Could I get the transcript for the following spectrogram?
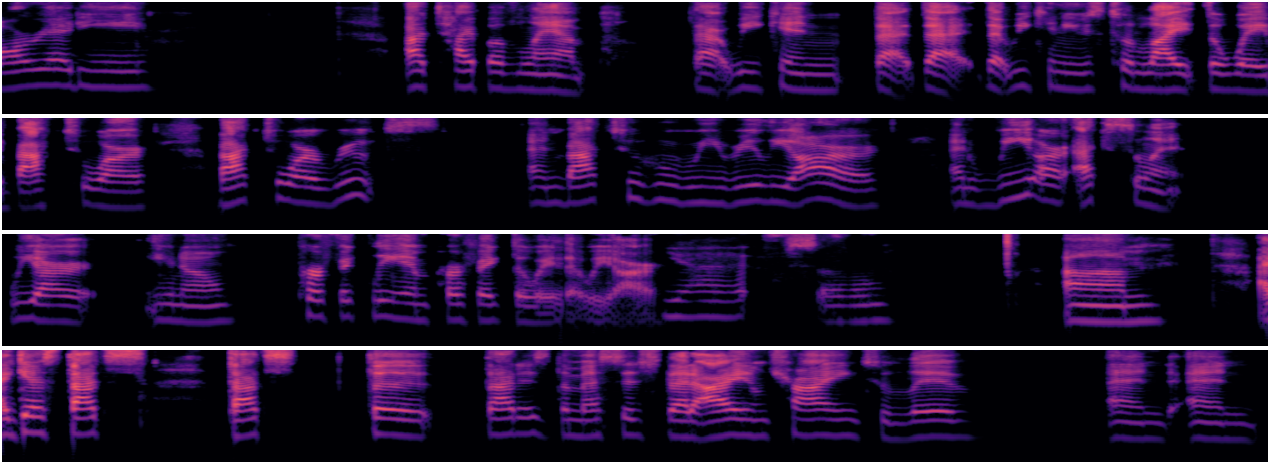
already a type of lamp that we can that that that we can use to light the way back to our back to our roots and back to who we really are. And we are excellent we are you know perfectly imperfect the way that we are Yes. so um i guess that's that's the that is the message that i am trying to live and and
